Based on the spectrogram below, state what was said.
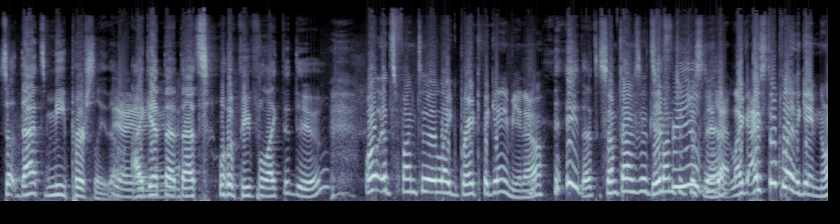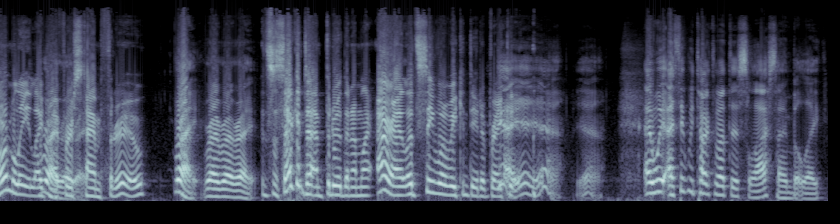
So that's me personally though. Yeah, yeah, I get yeah, that that's what people like to do. well, it's fun to like break the game, you know. hey, that's Sometimes it's fun to you, just man. do that. Like I still play the game normally, like Right, my right, first right. time through. right, right, right, right. It's the second time through that I'm like, all right, let's see what we can do to break Yeah, it. yeah, yeah, yeah. And we I think we talked about this last time, but like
